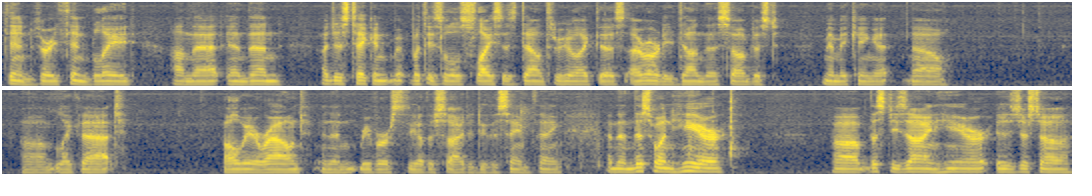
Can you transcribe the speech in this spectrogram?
thin very thin blade on that. And then I just taken put these little slices down through here like this. I've already done this so I'm just mimicking it now um, like that all the way around and then reverse the other side to do the same thing. And then this one here uh, this design here is just a,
